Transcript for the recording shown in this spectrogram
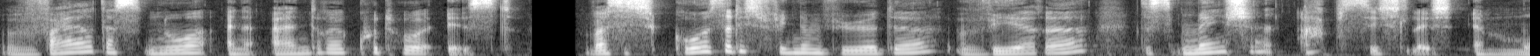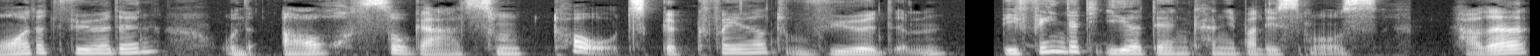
weil das nur eine andere Kultur ist. Was ich gruselig finden würde, wäre, dass Menschen absichtlich ermordet würden und auch sogar zum Tod gequält würden. Wie findet ihr den Kannibalismus? 好的，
